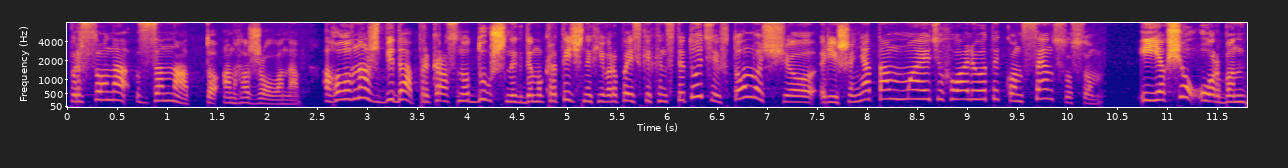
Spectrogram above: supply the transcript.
персона занадто ангажована. А головна ж біда прекраснодушних демократичних європейських інституцій в тому, що рішення там мають ухвалювати консенсусом. І якщо Орбан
